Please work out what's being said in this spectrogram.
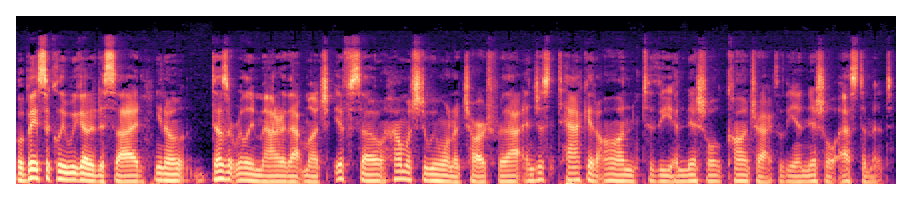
But basically, we got to decide, you know, does it really matter that much? If so, how much do we want to charge for that? And just tack it on to the initial contract, the initial estimate.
